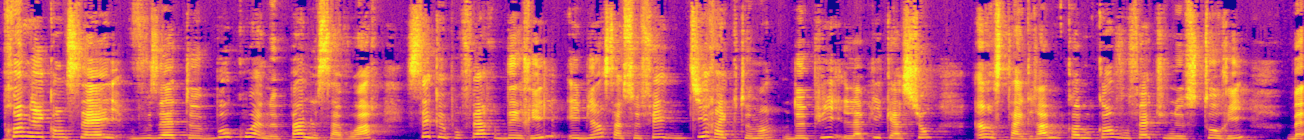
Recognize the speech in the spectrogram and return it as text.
Premier conseil, vous êtes beaucoup à ne pas le savoir, c'est que pour faire des reels, eh bien ça se fait directement depuis l'application Instagram, comme quand vous faites une story, ben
